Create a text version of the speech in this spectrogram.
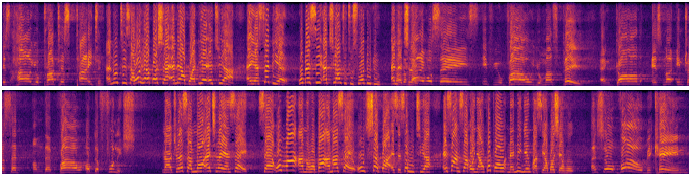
is how you practice tithing. ɛno nti sɛ wohwɛ bɔhyɛ ɛne aboadeɛ etu a ɛyɛ sɛdeɛ wobɛsi atua ntotosoɔ dudu ɛna But the Bible says if you vow, you must pay. And God is not interested on the vow of the foolish. na atwerɛsɛm no ɛkyerɛ yɛn sɛ sɛ woma anohoba anaasɛ wohyɛ bɔ a ɛsɛ sɛ wotua ɛsiane sɛ onyankopɔn n'ani nye nkwaseabɔhyɛ ho And so vow became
